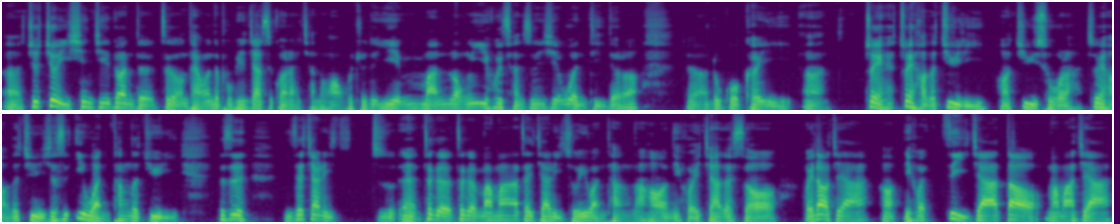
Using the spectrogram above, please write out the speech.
呃，就就以现阶段的这种台湾的普遍价值观来讲的话，我觉得也蛮容易会产生一些问题的了，对吧？如果可以啊，最最好的距离啊，据说了，最好的距离就是一碗汤的距离，就是你在家里煮，呃，这个这个妈妈在家里煮一碗汤，然后你回家的时候回到家啊，你回自己家到妈妈家。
